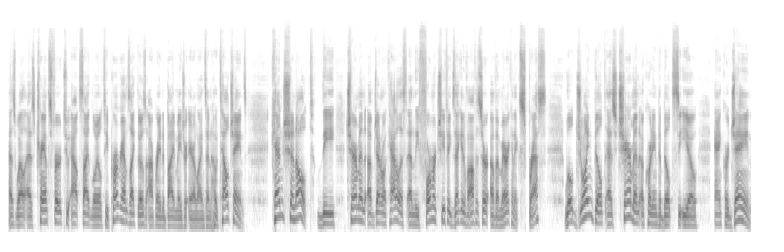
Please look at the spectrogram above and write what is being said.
as well as transfer to outside loyalty programs like those operated by major airlines and hotel chains. Ken Chenault, the chairman of General Catalyst and the former chief executive officer of American Express, will join Bilt as chairman, according to Bilt CEO Ankur Jain.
